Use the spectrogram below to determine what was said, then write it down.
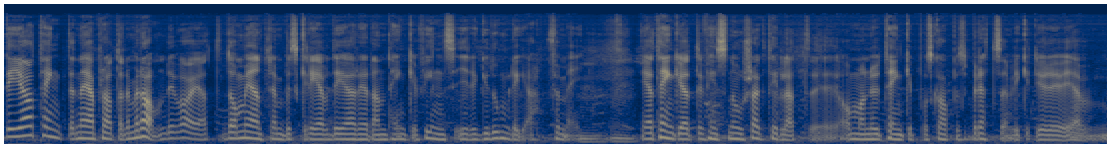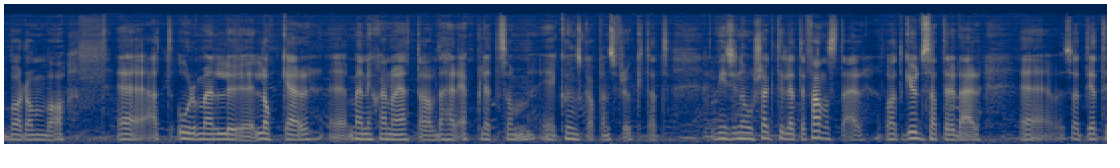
det jag tänkte när jag pratade med dem, det var ju att de egentligen beskrev det jag redan tänker finns i det gudomliga för mig. Jag tänker att det finns en orsak till att, eh, om man nu tänker på skapelseberättelsen, vilket ju är vad de var, eh, att ormen lo- lockar människan att äta av det här äpplet som är kunskapens frukt. Att det finns ju en orsak till att det fanns där och att Gud satte det där. Eh, Så att jag,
